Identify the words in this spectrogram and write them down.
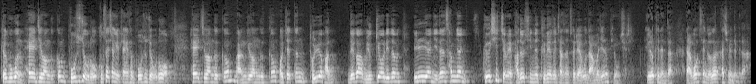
결국은 해지 환급금 보수적으로 국세청 입장에서 보수적으로 해지 환급금, 만기 환급금 어쨌든 돌려받 내가 6개월이든 1년이든 3년 그 시점에 받을 수 있는 금액은 자산 처리하고 나머지는 비용 처리. 이렇게 된다라고 생각을 하시면 됩니다.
